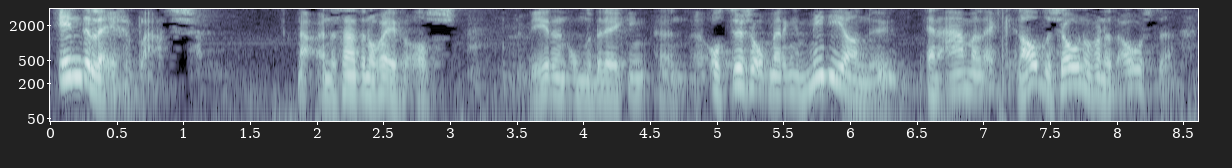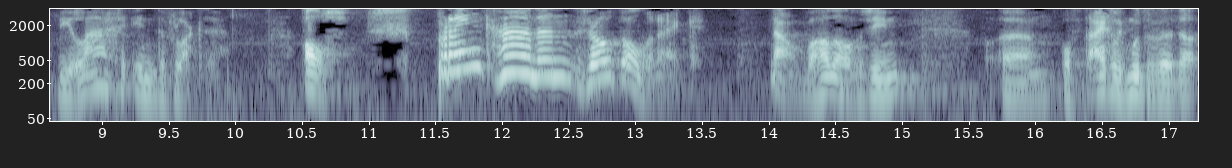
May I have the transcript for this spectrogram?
In de legerplaats. Nou, en dan staat er nog even als, weer een onderbreking, een, als tussenopmerking. Midian nu en Amalek en al de zonen van het oosten, die lagen in de vlakte. Als sprinkhanen zo talrijk. Nou, we hadden al gezien, uh, of eigenlijk moeten we dat,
